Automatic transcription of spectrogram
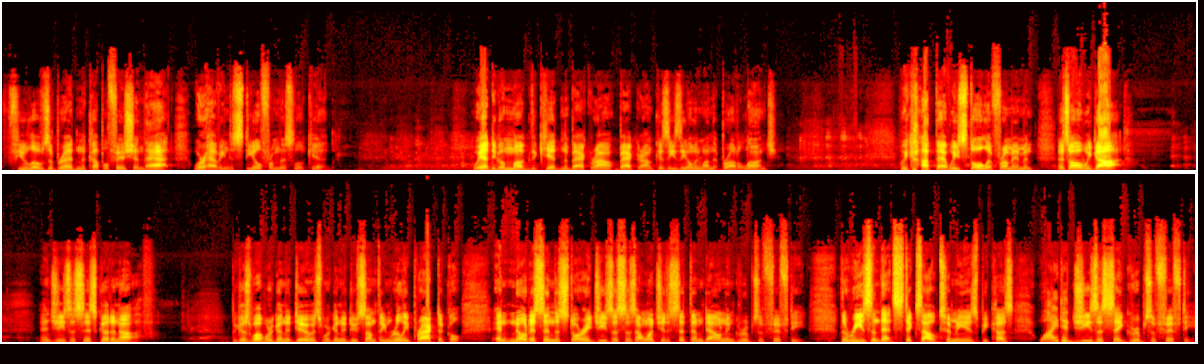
few loaves of bread and a couple fish, and that we're having to steal from this little kid? We had to go mug the kid in the background because he's the only one that brought a lunch. We got that. We stole it from him, and that's all we got. And Jesus, it's good enough. Because what we're going to do is we're going to do something really practical. And notice in the story, Jesus says, I want you to sit them down in groups of 50. The reason that sticks out to me is because why did Jesus say groups of 50?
